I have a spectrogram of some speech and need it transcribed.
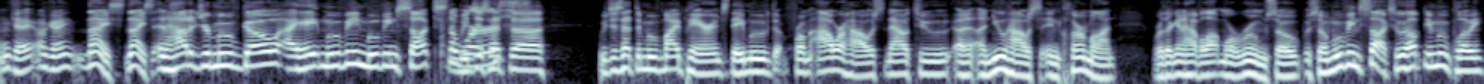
Okay. Okay. Nice. Nice. And how did your move go? I hate moving. Moving sucks. the we just had to. We just had to move my parents. They moved from our house now to a, a new house in Clermont, where they're gonna have a lot more room. So, so moving sucks. Who helped you move, Chloe?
